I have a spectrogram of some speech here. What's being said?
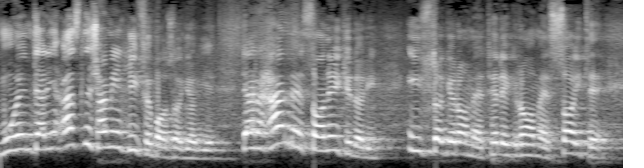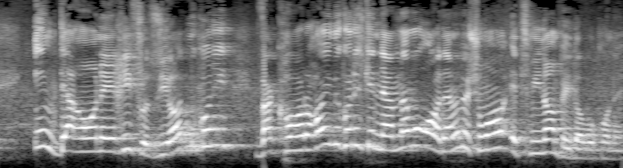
مهمترین اصلش همین قیف بازاریابیه. در هر رسانه‌ای که داریم اینستاگرام تلگرام سایت این دهانه قیف رو زیاد می‌کنید و کارهایی می‌کنید که نم نم آدمه به شما اطمینان پیدا بکنه.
